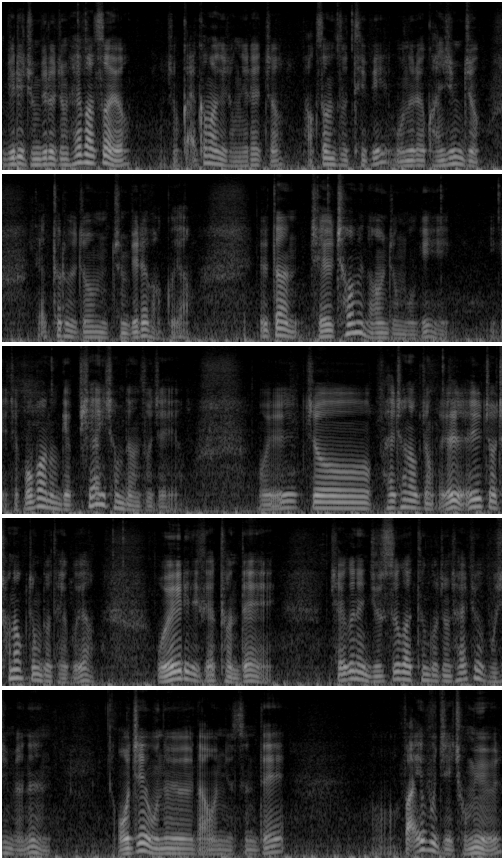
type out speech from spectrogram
미리 준비를 좀 해봤어요. 좀 깔끔하게 정리를 했죠. 박선수 TV 오늘의 관심주 섹터를 좀 준비를 해봤고요. 일단 제일 처음에 나온 종목이 이게 제가 뽑아놓은 게 PI 첨단 소재예요. 뭐 1조 8천억 정도, 1, 1조 1천억 정도 되고요. OLED 섹터인데 최근에 뉴스 같은 거 좀 살펴보시면은 어제 오늘 나온 뉴스인데 어, 5G 점유율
